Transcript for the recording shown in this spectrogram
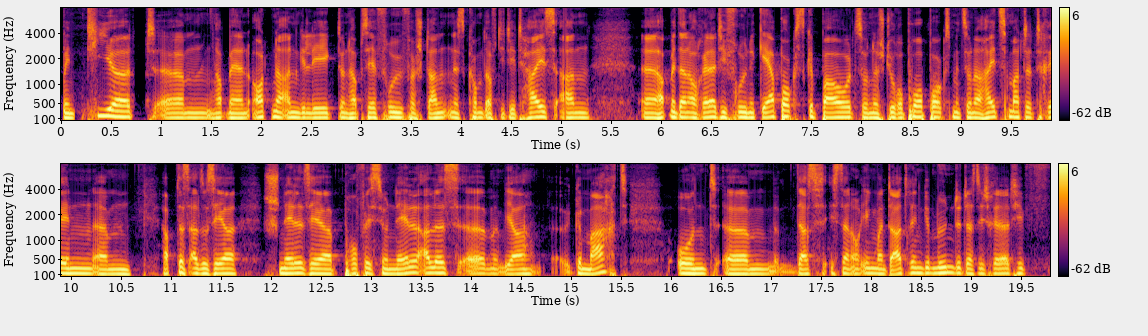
kommentiert, ähm, habe mir einen Ordner angelegt und habe sehr früh verstanden, es kommt auf die Details an. Äh, habe mir dann auch relativ früh eine Gearbox gebaut, so eine Styroporbox mit so einer Heizmatte drin. Ähm, habe das also sehr schnell, sehr professionell alles ähm, ja, gemacht. Und ähm, das ist dann auch irgendwann da drin gemündet, dass ich relativ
